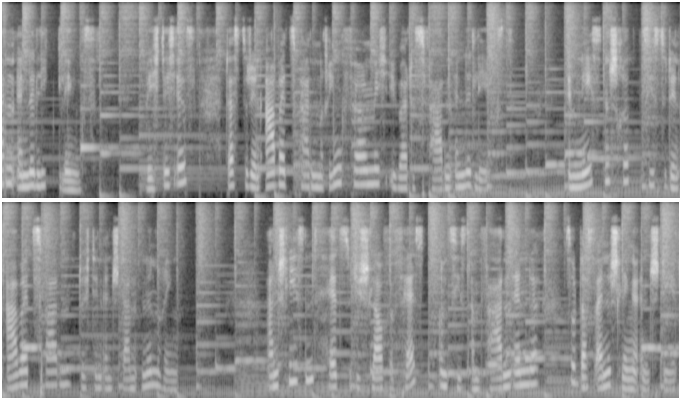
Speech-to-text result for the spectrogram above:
Fadenende liegt links. Wichtig ist, dass du den Arbeitsfaden ringförmig über das Fadenende legst. Im nächsten Schritt ziehst du den Arbeitsfaden durch den entstandenen Ring. Anschließend hältst du die Schlaufe fest und ziehst am Fadenende, sodass eine Schlinge entsteht.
